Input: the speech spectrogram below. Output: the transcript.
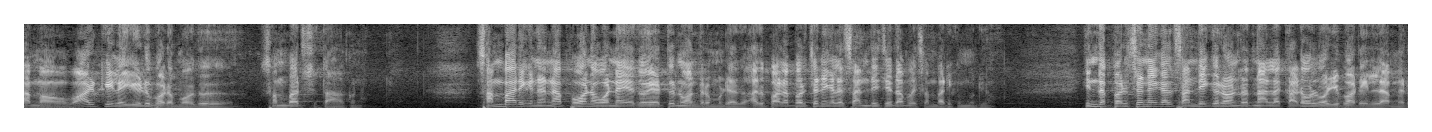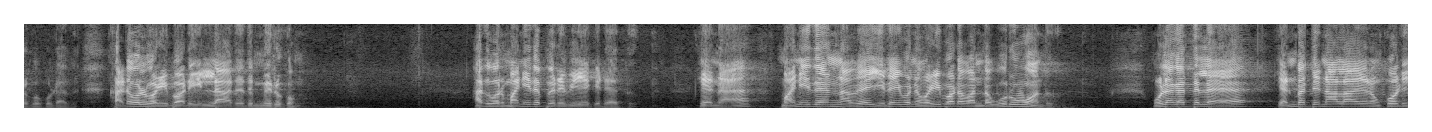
நம்ம வாழ்க்கையில் ஈடுபடும் போது சம்பாரிச்சு தான் ஆகணும். சம்பாதிக்கணும்னா போன உடனே ஏதோ எடுத்துன்னு வந்துட முடியாது. அது பல பிரச்சனைகளை சந்தித்து தான் போய் சம்பாதிக்க முடியும். இந்த பிரச்சனைகள் சந்திக்கிறோன்றதுனால கடவுள் வழிபாடு இல்லாமல் இருக்கக்கூடாது. கடவுள் வழிபாடு இல்லாதது மிருகம். அது ஒரு மனித பிறவியே கிடையாது. ஏன்னா மனிதன்னாவே இறைவனை வழிபட வந்த உருவம் அது. உலகத்தில் எண்பத்தி நாலாயிரம் கோடி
